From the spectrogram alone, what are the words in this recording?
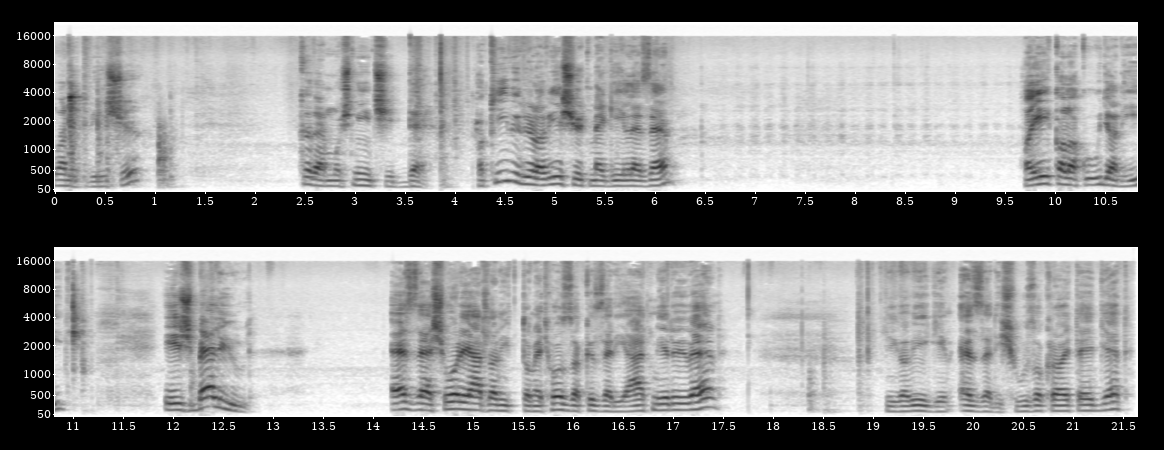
van itt véső, kövem most nincs itt, de. Ha kívülről a vésőt megélezem, ha ék alakú ugyanígy, és belül ezzel sorjátlanítom egy hozza közeli átmérővel, míg a végén ezzel is húzok rajta egyet,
